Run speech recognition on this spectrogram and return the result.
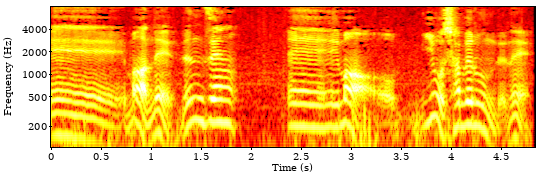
えー、まあね、全然、えー、まあ、よう喋るんでね、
